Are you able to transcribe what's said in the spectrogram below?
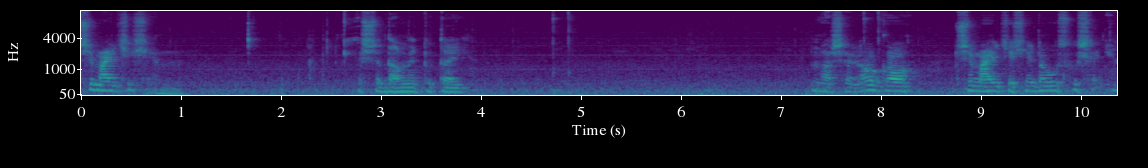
Trzymajcie się. Jeszcze damy tutaj nasze logo. Trzymajcie się, do usłyszenia.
